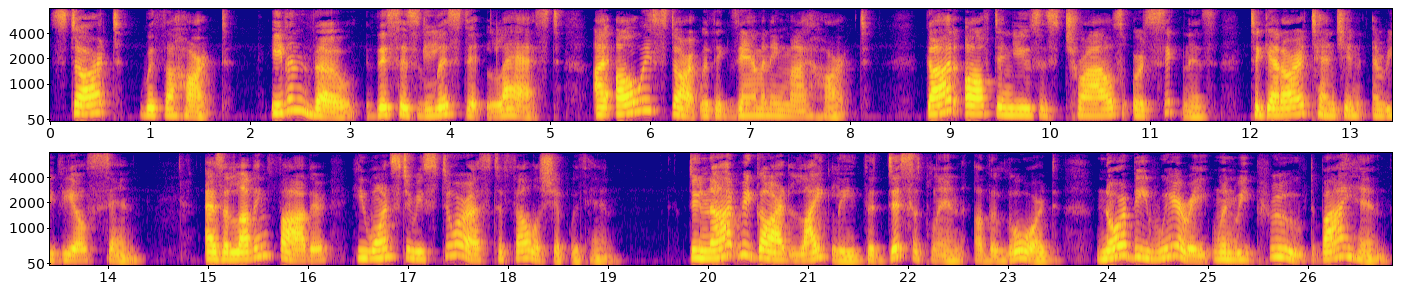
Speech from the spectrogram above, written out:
Start with the heart. Even though this is listed last, I always start with examining my heart. God often uses trials or sickness to get our attention and reveal sin. As a loving Father, He wants to restore us to fellowship with Him. Do not regard lightly the discipline of the Lord, nor be weary when reproved by Him,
